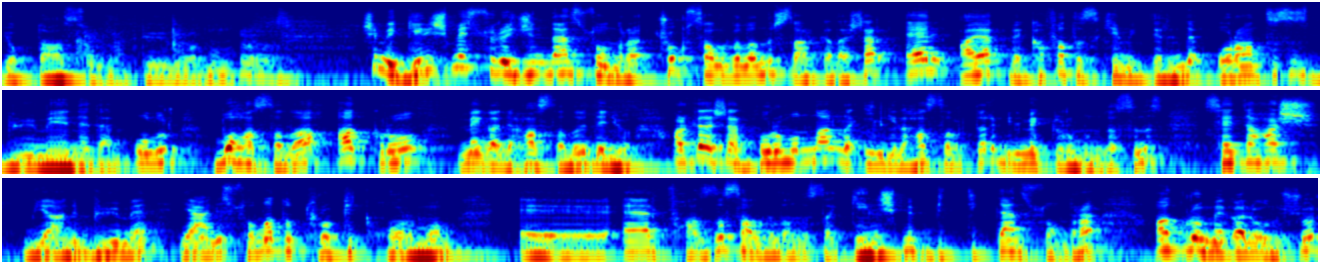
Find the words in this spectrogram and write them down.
Yok daha sonra büyüme hormonu. Şimdi gelişme sürecinden sonra çok salgılanırsa arkadaşlar el, ayak ve kafatası kemiklerinde orantısız büyümeye neden olur. Bu hastalığa akromegali hastalığı deniyor. Arkadaşlar hormonlarla ilgili hastalıkları bilmek durumundasınız. STH yani büyüme yani somatotropik hormon Ee, eğer fazla salgılanırsa gelişme bittikten sonra akromegali oluşuyor.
